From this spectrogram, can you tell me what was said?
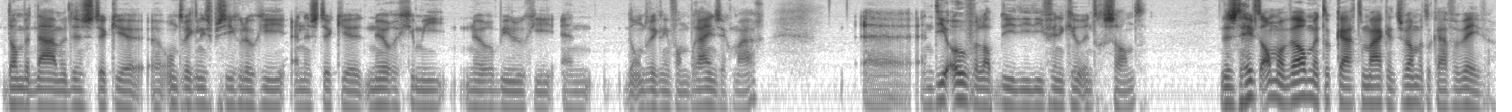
dan met name dus een stukje eh, ontwikkelingspsychologie en een stukje neurochemie, neurobiologie en de ontwikkeling van het brein, zeg maar. Eh, en die overlap, die, die, die vind ik heel interessant. Dus het heeft allemaal wel met elkaar te maken. Het is wel met elkaar verweven.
